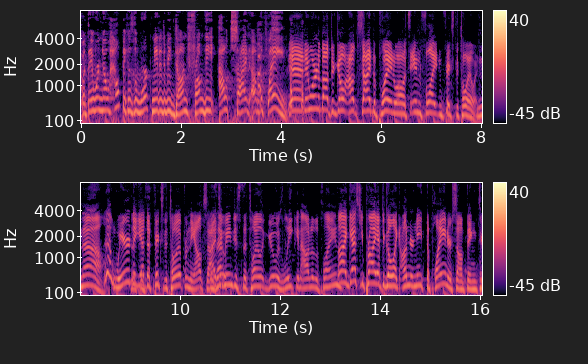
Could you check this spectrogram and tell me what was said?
But they were no help because the work needed to be done from the outside of the plane. yeah, they weren't about to go outside the plane while it's in flight and fix the toilet. No. Isn't that weird that you have to fix the toilet from the outside? Does that too? mean just the toilet goo is leaking out of the plane? Well, I guess you probably have to go like underneath the plane or something to,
